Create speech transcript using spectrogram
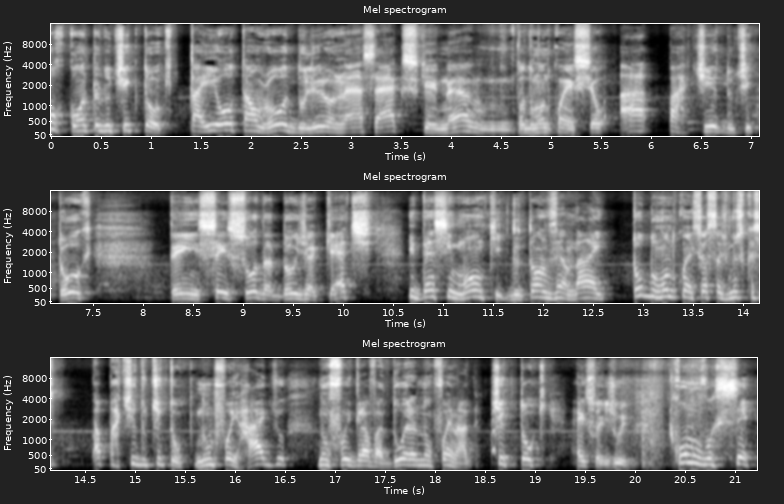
por conta do TikTok. Tá aí Old Town Road do Little Nas X, que né, todo mundo conheceu a partir do TikTok. Tem Sei So da Doja Cat e Dancing Monkey do Tom Zendai. Todo mundo conheceu essas músicas a partir do TikTok. Não foi rádio, não foi gravadora, não foi nada. TikTok é isso aí, Júlio. Como você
